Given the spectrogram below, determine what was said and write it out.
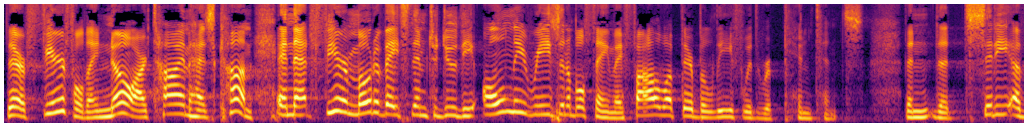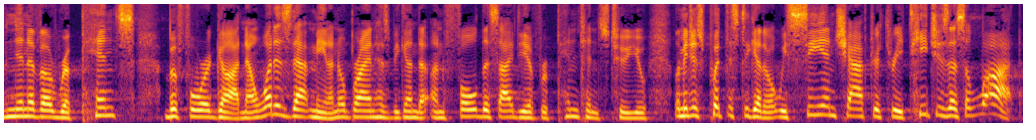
They are fearful. They know our time has come. And that fear motivates them to do the only reasonable thing. They follow up their belief with repentance. The, the city of Nineveh repents before God. Now, what does that mean? I know Brian has begun to unfold this idea of repentance to you. Let me just put this together. What we see in chapter 3 teaches us a lot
